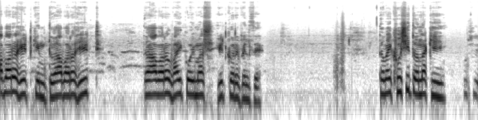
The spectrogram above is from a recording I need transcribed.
আবারও হিট কিন্তু, আবারও হিট তো আবারও ভাই কই মাস হিট করে ফেলছে? তো ভাই খুশি তো নাকি? খুশি।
